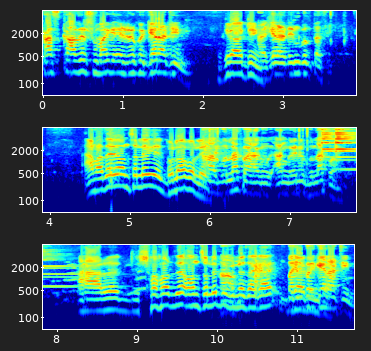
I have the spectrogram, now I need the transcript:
কাজ কাজের সময় এটা কই গ্যারাটিন। হ্যাঁ, গ্যারাটিন বলতাছি আমাদের অঞ্চলে গোলা বলে। হ্যাঁ গোলা কয় আঙ্গ- আঙ্গুরে গোলা কয়। আর শহর যে অঞ্চলে বিভিন্ন জায়গায় গ্যারাটিন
